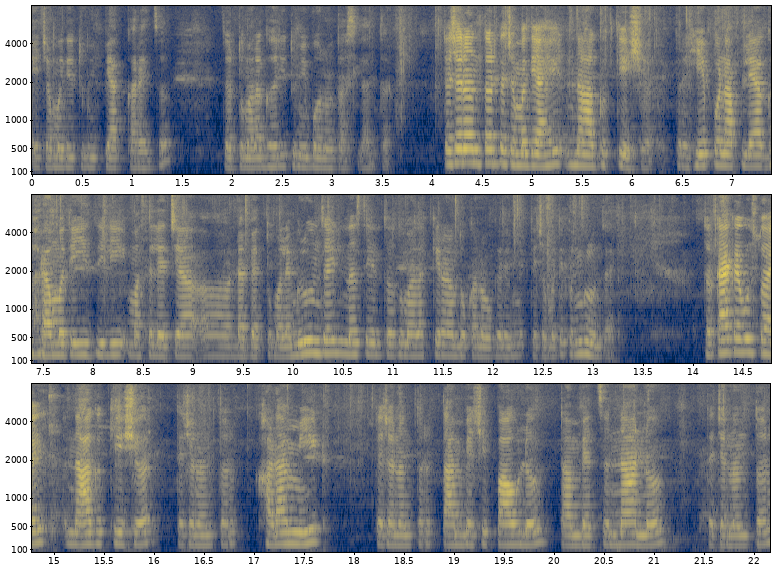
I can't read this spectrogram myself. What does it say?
याच्यामध्ये तुम्ही पॅक करायचं. जर तुम्हाला घरी तुम्ही बनवत असलाल तर. त्याच्यानंतर त्याच्यामध्ये आहे नागकेशर. तर हे पण आपल्या घरामध्ये इझिली मसाल्याच्या डब्यात तुम्हाला मिळून जाईल. नसेल तर तुम्हाला किराणा दुकान वगैरे त्याच्यामध्ये पण मिळून जाईल. तर काय काय वस्तू आहेत? नागकेशर त्याच्यानंतर खडा मीठ त्याच्यानंतर तांब्याची पावलं तांब्याचं नाणं त्याच्यानंतर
